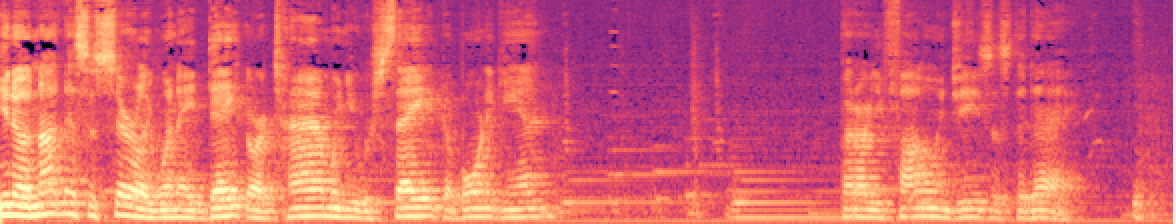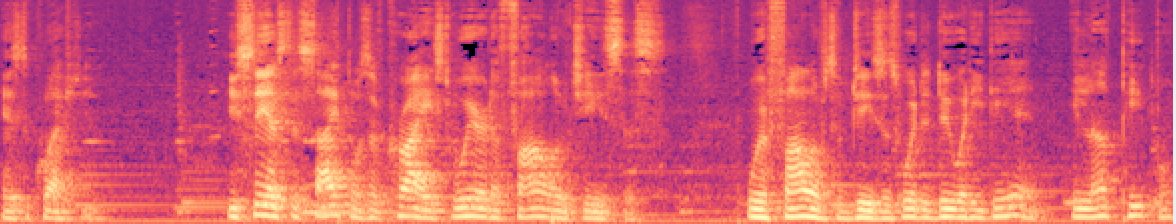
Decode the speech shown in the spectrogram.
You know, not necessarily when a date or a time when you were saved or born again, but are you following Jesus today? Is the question. You see, as disciples of Christ, we're to follow Jesus. We're followers of Jesus. We're to do what he did. He loved people.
